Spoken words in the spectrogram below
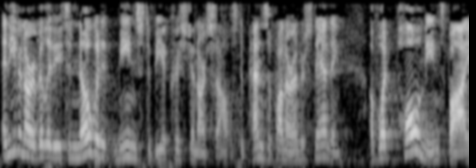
and even our ability to know what it means to be a Christian ourselves depends upon our understanding of what Paul means by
